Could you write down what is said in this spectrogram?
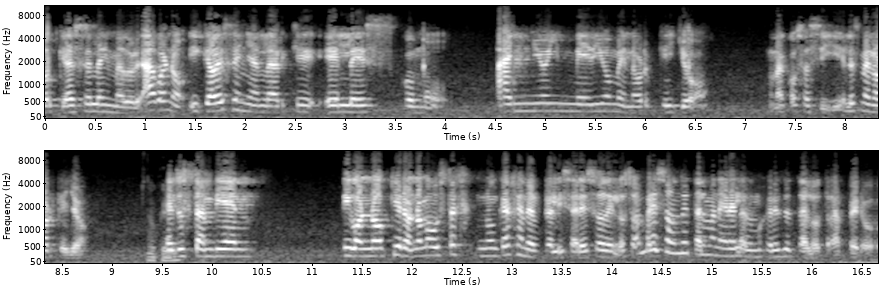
lo que hace la inmadurez. Ah, bueno, y cabe señalar que él es como año y medio menor que yo, una cosa así, él es menor que yo. Entonces también, digo, no quiero, no me gusta nunca generalizar eso de los hombres son de tal manera y las mujeres de tal otra, pero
